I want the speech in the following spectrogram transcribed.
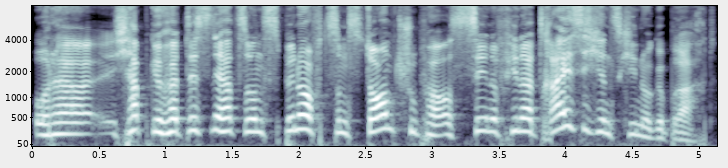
Oder ich habe gehört, Disney hat so ein Spin-off zum Stormtrooper aus Szene 430 ins Kino gebracht.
